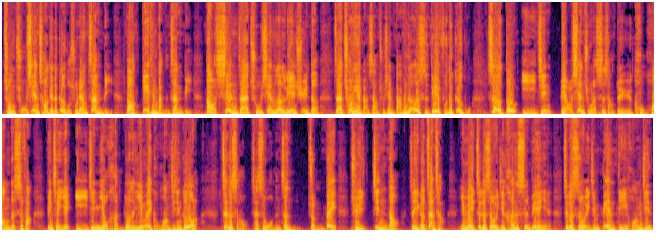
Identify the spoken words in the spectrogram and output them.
从出现超跌的个股数量占比到跌停板的占比，到现在出现了连续的在创业板上出现百分之二十跌幅的个股，这都已经表现出了市场对于恐慌的释放，并且也已经有很多人因为恐慌进行割肉了，这个时候才是我们正准备去进到。这一个战场，因为这个时候已经横尸遍野，这个时候已经遍地黄金，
